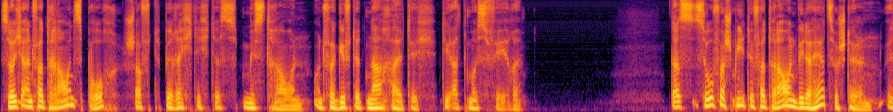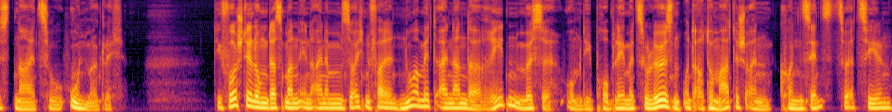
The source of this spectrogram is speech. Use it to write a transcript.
Solch ein Vertrauensbruch schafft berechtigtes Misstrauen und vergiftet nachhaltig die Atmosphäre. Das so verspielte Vertrauen wiederherzustellen, ist nahezu unmöglich. Die Vorstellung, dass man in einem solchen Fall nur miteinander reden müsse, um die Probleme zu lösen und automatisch einen Konsens zu erzielen,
